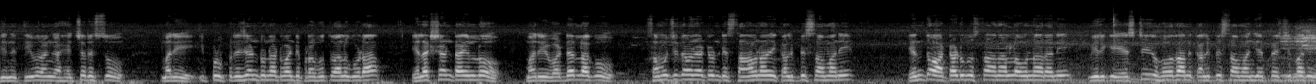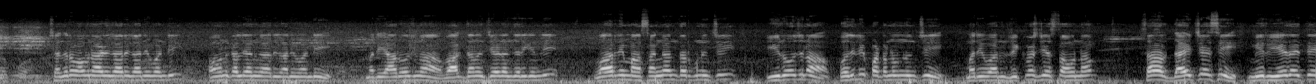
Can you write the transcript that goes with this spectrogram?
దీన్ని తీవ్రంగా హెచ్చరిస్తూ మరి ఇప్పుడు ప్రజెంట్ ఉన్నటువంటి ప్రభుత్వాలు కూడా ఎలక్షన్ టైంలో మరి వడ్డర్లకు సముచితమైనటువంటి స్థానాన్ని కల్పిస్తామని ఎంతో అట్టడుగు స్థానాల్లో ఉన్నారని వీరికి ఎస్టీ హోదాను కల్పిస్తామని చెప్పేసి మరి చంద్రబాబు నాయుడు గారు కానివ్వండి పవన్ కళ్యాణ్ గారు కానివ్వండి మరి ఆ రోజున వాగ్దానం చేయడం జరిగింది. వారిని మా సంఘం తరపు నుంచి ఈ రోజున పొదిలి పట్టణం నుంచి మరి వారిని రిక్వెస్ట్ చేస్తూ ఉన్నాం. సార్ దయచేసి మీరు ఏదైతే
